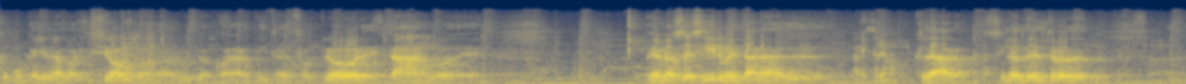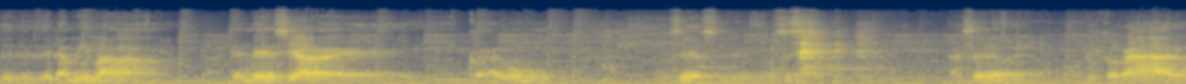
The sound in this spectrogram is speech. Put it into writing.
como que hay una conexión con, con artistas de folclore, de tango, de, pero no sé si irme tan al, Al extremo. claro, sino dentro de, de- de la misma tendencia eh, y con algún, no sé, disco raro.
